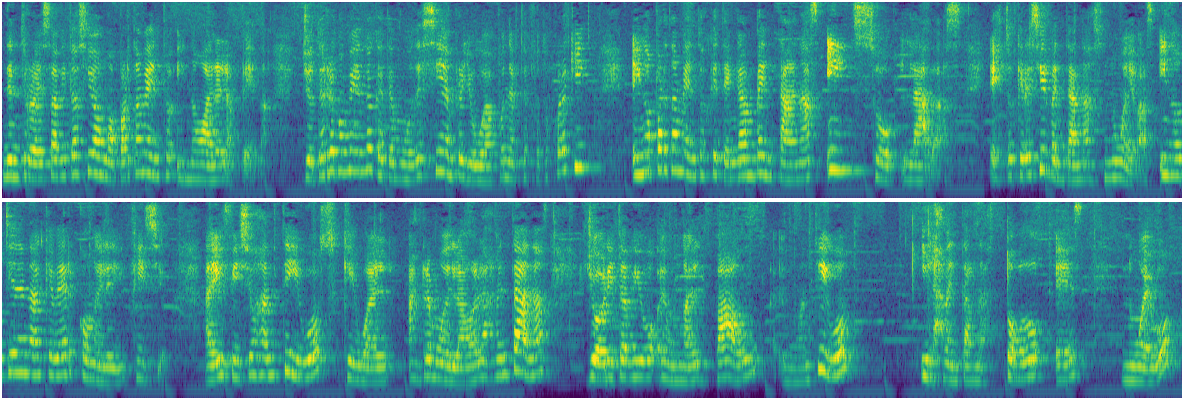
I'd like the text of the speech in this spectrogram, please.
dentro de esa habitación o apartamento y no vale la pena. Yo te recomiendo que te mudes siempre, yo voy a ponerte fotos por aquí, en apartamentos que tengan ventanas insoladas. Esto quiere decir ventanas nuevas y no tiene nada que ver con el edificio. Hay edificios antiguos que igual han remodelado las ventanas. Yo ahorita vivo en un Alpau, en un antiguo, y las ventanas, todo es nuevo.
